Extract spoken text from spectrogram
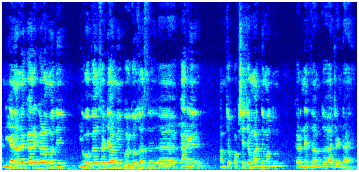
आणि येणाऱ्या कार्यकाळामध्ये युवकांसाठी आम्ही भरघोस असं कार्य आमच्या पक्षाच्या माध्यमातून करण्याचा आमचा अजेंडा आहे.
